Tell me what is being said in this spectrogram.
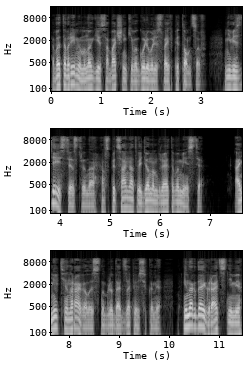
В это время многие собачники выгуливали своих питомцев. Не везде, естественно, а в специально отведенном для этого месте. Анюте нравилось наблюдать за песиками. Иногда играть с ними,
